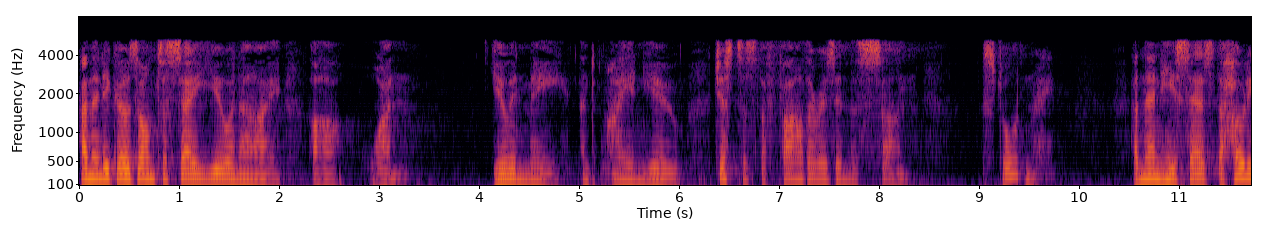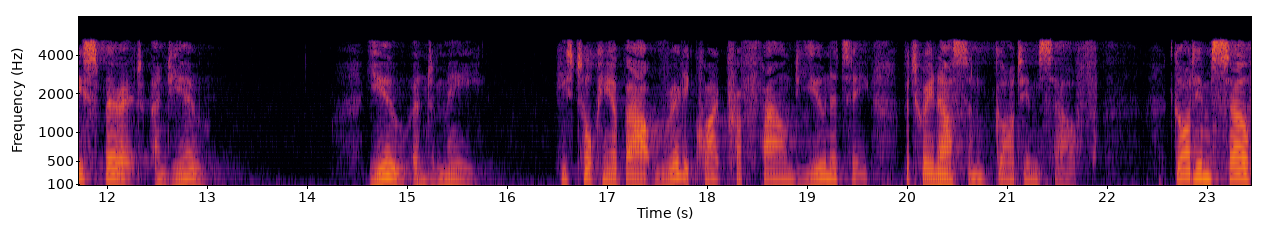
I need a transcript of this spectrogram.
And then he goes on to say, You and I are one. You in me, and I in you, just as the Father is in the Son. Extraordinary. And then he says, The Holy Spirit and you. You and me. He's talking about really quite profound unity between us and God Himself. God Himself,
